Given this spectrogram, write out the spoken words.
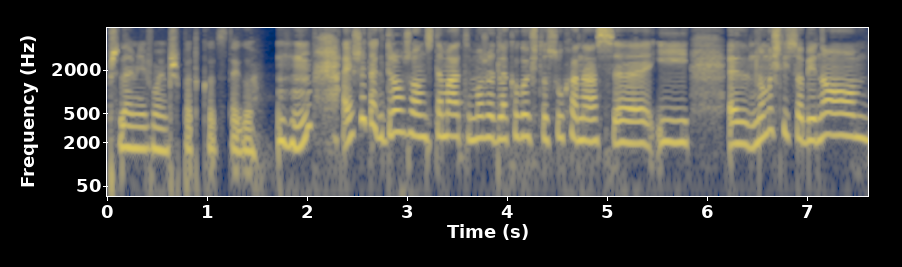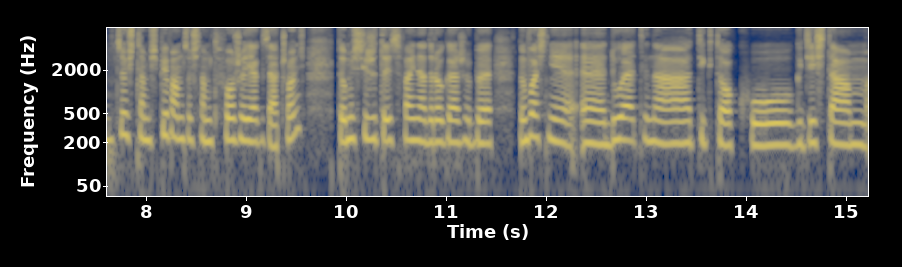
przynajmniej w moim przypadku od tego. Mhm. A jeszcze tak drążąc tematy, może dla kogoś, kto słucha nas e, i e, no myśli sobie, no coś tam śpiewam, coś tam tworzę, jak zacząć, to myśli, że to jest fajna droga, żeby no właśnie e, duety na TikToku, gdzieś tam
